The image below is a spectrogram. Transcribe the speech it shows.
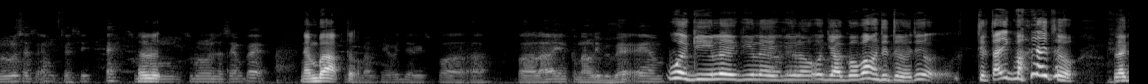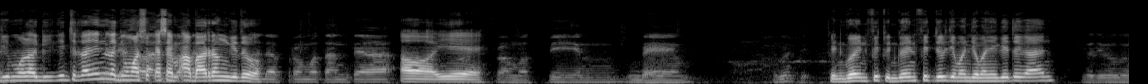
lulus SMP sih. Eh sebelum sebelum lulus SMP nembak tuh. Nembak cewek dari sekolah ah, sekolah lain kenal di BBM wah gile gile gile oh jago banget itu. Itu ceritanya gimana itu? Lagi mau lagi ceritanya ini lagi mau masuk SMA bareng gitu. ada promo tante oh iya. Promo pin BBM gue pin gue invite pin gue invite dulu zaman zamannya gitu kan. Tiba-tiba gue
